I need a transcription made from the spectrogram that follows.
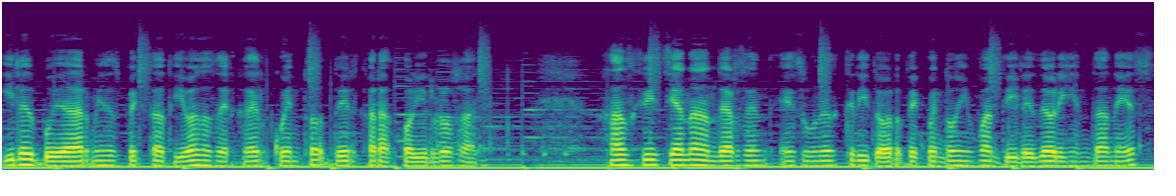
y les voy a dar mis expectativas acerca del cuento del caracol y el rosal. Hans Christian Andersen es un escritor de cuentos infantiles de origen danés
